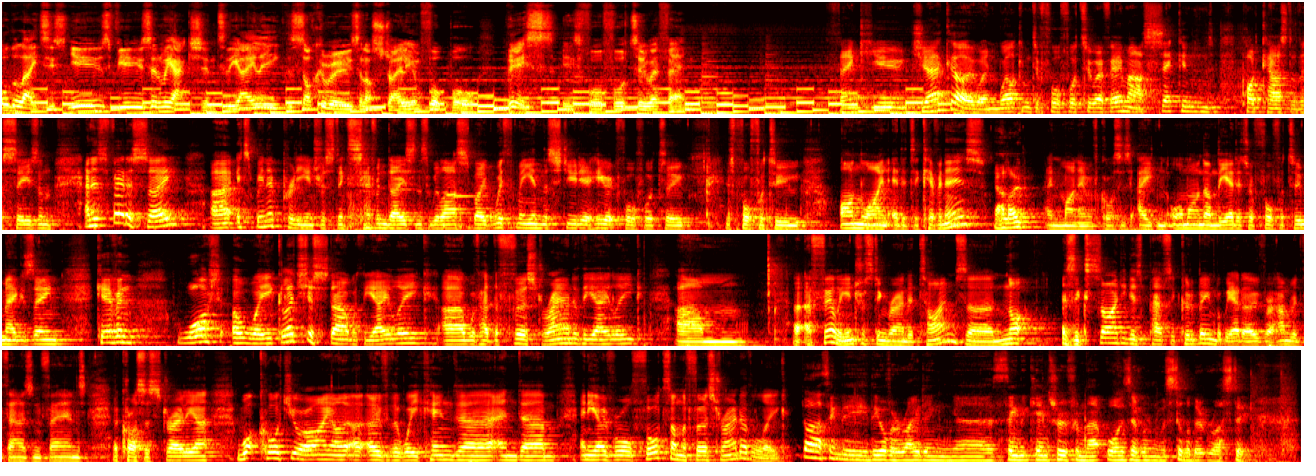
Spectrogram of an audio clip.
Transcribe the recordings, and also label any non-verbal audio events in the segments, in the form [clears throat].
all the latest news, views, and reaction to the A League, the Socceroos, and Australian football. This is 442 FM. Thank you, Jacko, and welcome to 442 FM, our second podcast of the season. And it's fair to say, uh, it's been a pretty interesting [laughs] seven days since we last spoke. With me in the studio here at 442 is 442 online editor Kevin Ayres. Hello. And my name, of course, is Aidan Ormond. I'm the editor of 442 magazine. Kevin, what a week. Let's just start with the A League. Uh, we've had the first round of the A League. Um, a fairly interesting round at times. Uh, not as exciting as perhaps it could have been, but we had over 100,000 fans across Australia. What caught your eye uh, over the weekend, uh, and um, any overall thoughts on the first round of the league? I think the, the overriding uh, thing that came through from that was everyone was still a bit rusty.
